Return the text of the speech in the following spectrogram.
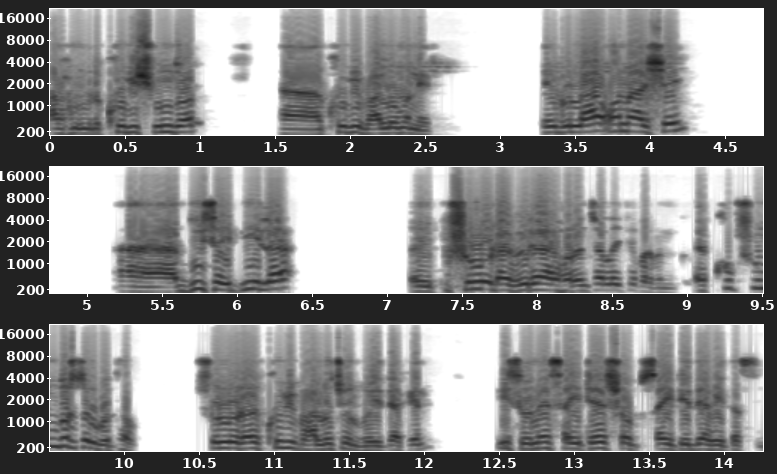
আলহামদুলিল্লাহ খুবই সুন্দর খুবই ভালো মানের। এগুলা অনায়াসেই দুই সাইড মিলা এই ষোলোটা করে হরেন চালাইতে পারবেন। খুব সুন্দর চলবো তো। ষোলোটা খুবই ভালো চলবো, এই দেখেন। পিছনের সাইডে সব সাইডে দেখাইতেছি।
